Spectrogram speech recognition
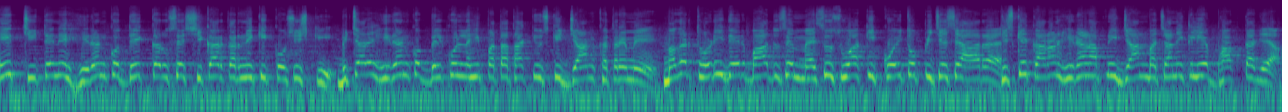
एक चीते ने हिरन को देखकर उसे शिकार करने की कोशिश की। बेचारे हिरन को बिल्कुल नहीं पता था कि उसकी जान खतरे में मगर थोड़ी देर बाद उसे महसूस हुआ कि कोई तो पीछे से आ रहा है, जिसके कारण हिरन अपनी जान बचाने के लिए भागता गया।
